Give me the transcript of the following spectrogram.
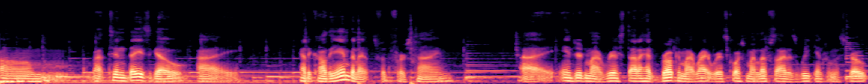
Um, about 10 days ago, I had to call the ambulance for the first time. I injured my wrist, thought I had broken my right wrist. Of course, my left side is weakened from the stroke,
